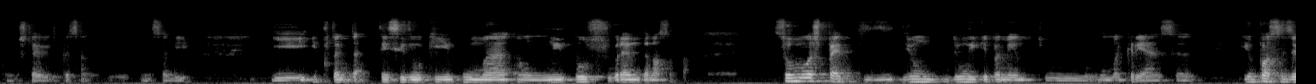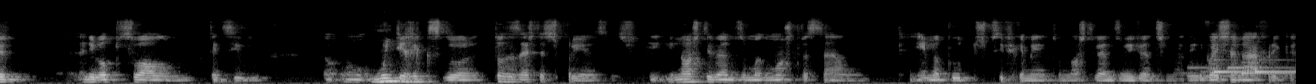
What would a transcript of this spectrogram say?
com o Ministério da Educação de Moçambique, e, e, portanto tem sido aqui uma, um impulso grande da nossa parte. Sobre o aspecto de, um, de um equipamento, uma criança, eu posso dizer, a nível pessoal, tem sido muito enriquecedor todas estas experiências. E, e, nós tivemos uma demonstração em Maputo, especificamente, nós tivemos um evento chamado Innovation Africa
